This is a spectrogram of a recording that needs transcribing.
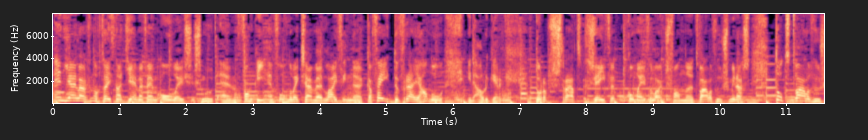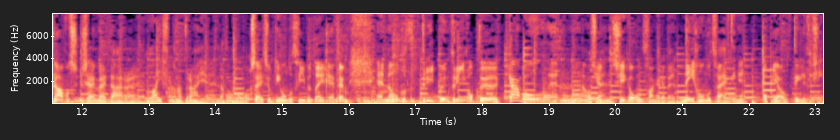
En jij luistert nog steeds naar Jam FM, always smooth en funky. En volgende week zijn wij live in eh, Café De Vrije Handel in de Oude Kerk. Dorpsstraat 7. Kom even langs van eh, 12 uur s middags tot 12 uur s avonds zijn wij daar eh, live aan het draaien. En dat allemaal nog steeds op die 104.9 FM en eh, 103.3 op de kabel. En eh, als jij een Ziggo ontvanger hebt, 915 hè, op jouw televisie.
